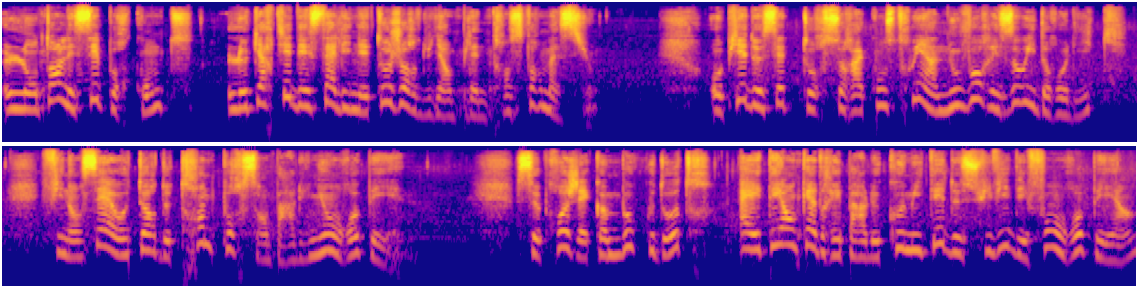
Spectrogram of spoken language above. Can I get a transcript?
Longtemps laissé pour compte, le quartier des Salines est aujourd'hui en pleine transformation. Au pied de cette tour sera construit un nouveau réseau hydraulique, financé à hauteur de 30% par l'Union européenne. Ce projet, comme beaucoup d'autres, a été encadré par le comité de suivi des fonds européens,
